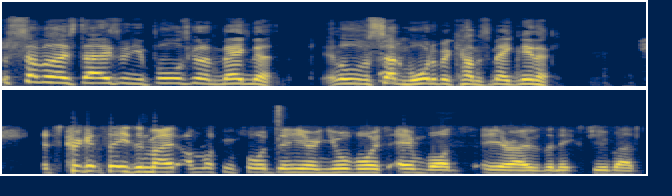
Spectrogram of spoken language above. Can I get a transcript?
There's some of those days when your ball's got a magnet and all of a sudden water becomes magnetic. It's cricket season, mate. I'm looking forward to hearing your voice and Wad's here over the next few months.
